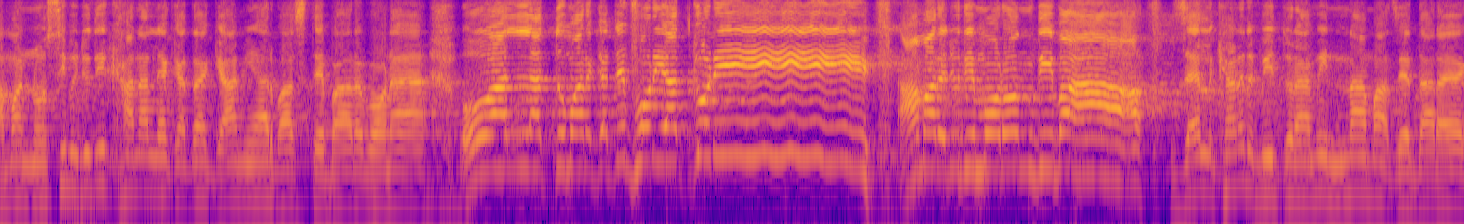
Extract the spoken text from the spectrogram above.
আমার নসিবে যদি খানা লেখা থাকে, আমি আর বাঁচতে পারব না। ও আল্লাহ, তোমার কাছে ফরিয়াদ করি। আমারে যদি মরণ দিবা, জেলখানের ভিতরে আমি নামাজে দাঁড়ায়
